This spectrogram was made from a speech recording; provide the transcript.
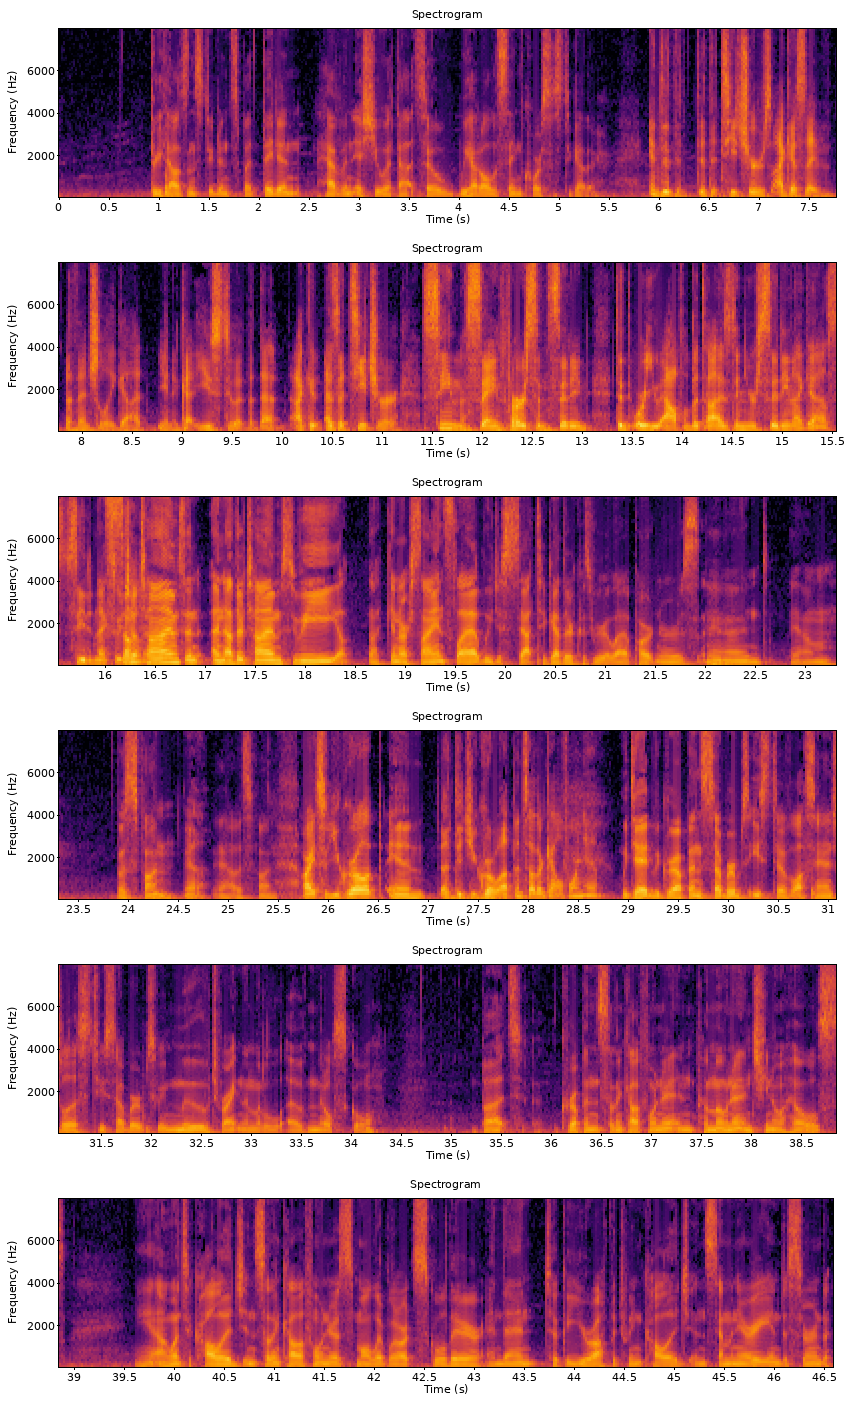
three thousand students, but they didn't have an issue with that, so we had all the same courses together. And did the, did the teachers? I guess they eventually got you know got used to it. But that I could, as a teacher, seeing the same person sitting. Did were you alphabetized in your sitting? I guess seated next to each other. Sometimes, and, and other times, we like in our science lab, we just sat together because we were lab partners, and um, it was fun. Yeah. yeah, it was fun. All right. So you grow up in. Uh, did you grow up in Southern California? We did. We grew up in suburbs east of Los Angeles, two suburbs. We moved right in the middle of middle school, but grew up in Southern California in Pomona and Chino Hills. And I went to college in Southern California, a small liberal arts school there, and then took a year off between college and seminary and discerned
